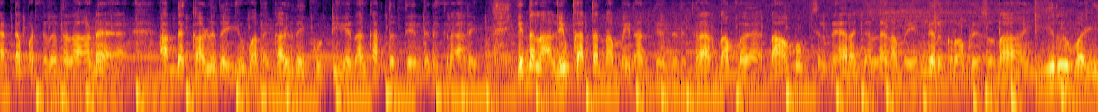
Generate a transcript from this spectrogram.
கட்டப்பட்டிருந்ததான அந்த கழுதையும் அந்த கழுதை குட்டியை தான் கர்த்தர் தேர்ந்தெடுக்கிறாரு. இந்த நாளையும் கர்த்தர் நம்மை தான் தேர்ந்தெடுக்கிறார். நம்ம நாமும் சில நேரங்கள்ல நம்ம எங்க இருக்கிறோம் அப்படின்னு சொன்னா இரு வழி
